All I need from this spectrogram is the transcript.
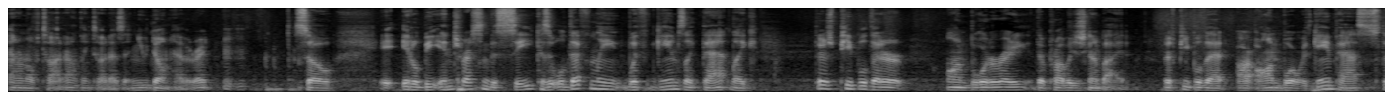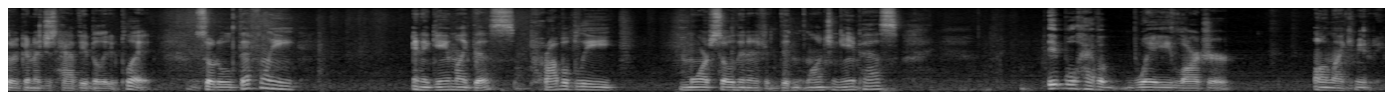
I don't know if Todd. I don't think Todd has it, and you don't have it, right? So it, it'll be interesting to see because it will definitely with games like that. Like, there's people that are on board already. They're probably just gonna buy it. There's people that are on board with Game Pass, so they're gonna just have the ability to play it. So it'll definitely, in a game like this, probably more so than if it didn't launch in Game Pass. It will have a way larger online community.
